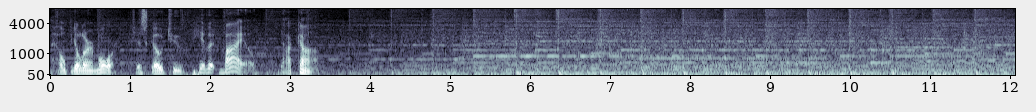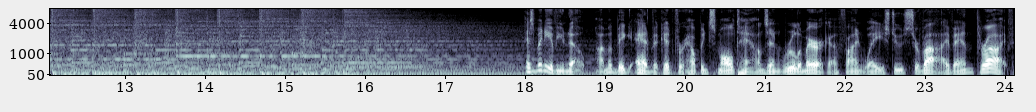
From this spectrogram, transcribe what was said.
I hope you'll learn more. Just go to pivotbio.com. As many of you know, I'm a big advocate for helping small towns in rural America find ways to survive and thrive.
